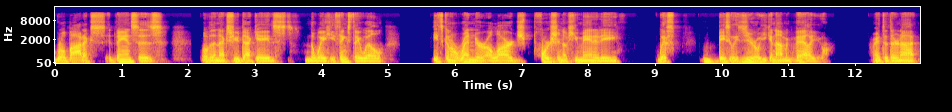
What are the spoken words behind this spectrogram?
robotics advances over the next few decades, the way he thinks they will? It's going to render a large portion of humanity with basically zero economic value, right? That they're not,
